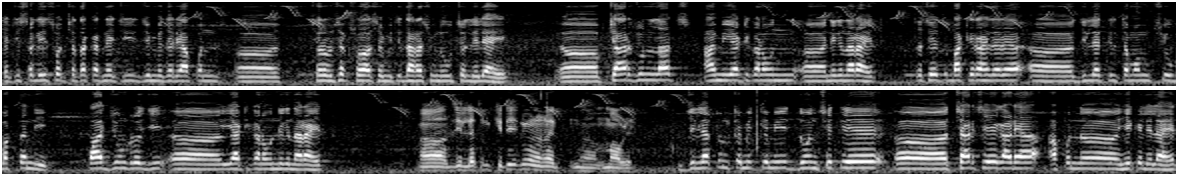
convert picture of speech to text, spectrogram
त्याची सगळी स्वच्छता करण्याची जिम्मेदारी आपण सर्वशक सोळा सोहळा समिती धाराशिवने उचललेली आहे. अ, चार जूनलाच आम्ही या ठिकाणाहून अ, निघणार आहेत. तसेच बाकी राहिलेल्या अ, जिल्ह्यातील तमाम शिवभक्तांनी पाच जून रोजी अ, या ठिकाणाहून निघणार आहेत. अं, जिल्ह्यातून किती निघणार आहेत अं, मावळे? जिल्ह्यातून कमीत कमी दोनशे ते अ, चारशे गाड्या आपण अ, हे केलेल्या आहेत.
